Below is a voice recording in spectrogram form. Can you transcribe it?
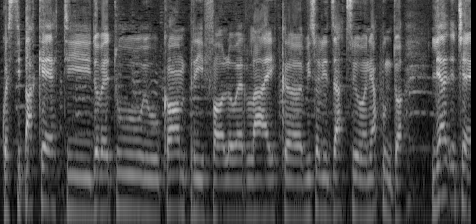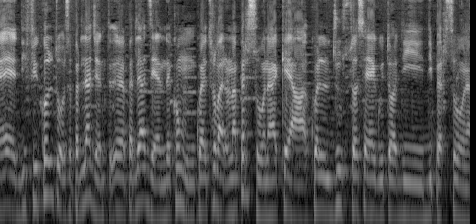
questi pacchetti dove tu compri follower, like, visualizzazioni, appunto, a- cioè è difficoltoso per le, agente- eh, per le aziende comunque trovare una persona che ha quel giusto seguito di, di persone.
